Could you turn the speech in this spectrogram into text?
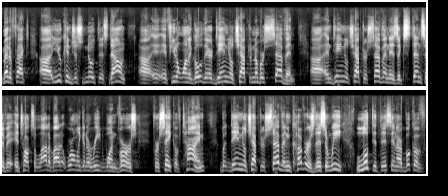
Matter of fact, uh, you can just note this down uh, if you don't want to go there. Daniel chapter number seven. Uh, and Daniel chapter seven is extensive, it, it talks a lot about it. We're only going to read one verse for sake of time. But Daniel chapter seven covers this, and we looked at this in our book of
